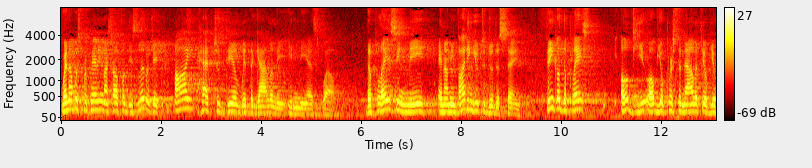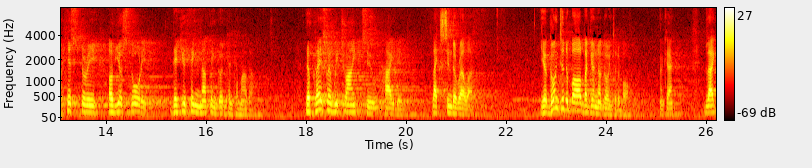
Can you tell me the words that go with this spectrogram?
When I was preparing myself for this liturgy, I had to deal with the Galilee in me as well. The place in me, and I'm inviting you to do the same. Think of the place of you, of your personality, of your history, of your story that you think nothing good can come out of. The place where we try to hide it, like Cinderella. You're going to the ball, but you're not going to the ball. Okay? Like,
